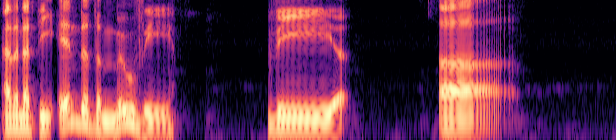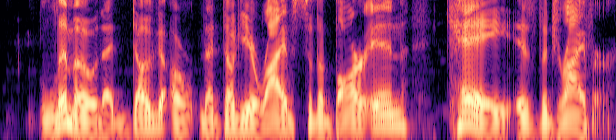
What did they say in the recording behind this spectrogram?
And then at the end of the movie the uh limo that Doug uh, that Dougie arrives to the bar in Kay is the driver.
